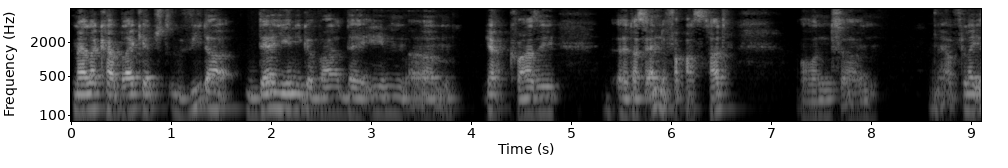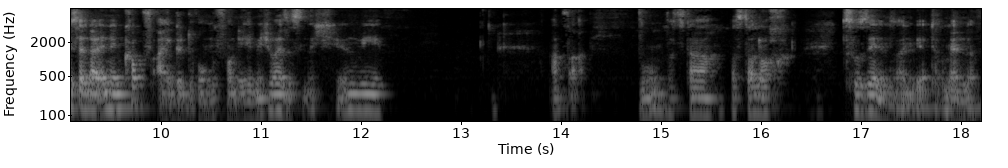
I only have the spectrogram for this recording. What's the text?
Malachi Black jetzt wieder derjenige war, der ihm ähm, ja quasi äh, das Ende verpasst hat. Und ähm, ja, vielleicht ist er da in den Kopf eingedrungen von ihm. Ich weiß es nicht. Irgendwie abwarten, ne, was, da, was da noch zu sehen sein wird am Ende.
